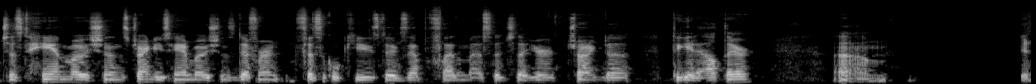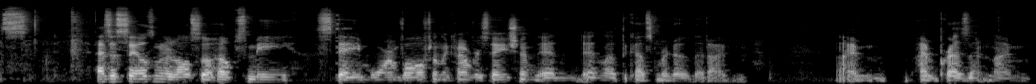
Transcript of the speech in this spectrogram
just hand motions, trying to use hand motions, different physical cues to exemplify the message that you're trying to to get out there. Um, it's as a salesman, it also helps me stay more involved in the conversation and, and let the customer know that I'm I'm I'm present and I'm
